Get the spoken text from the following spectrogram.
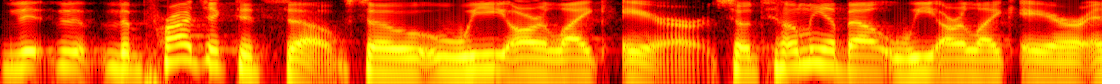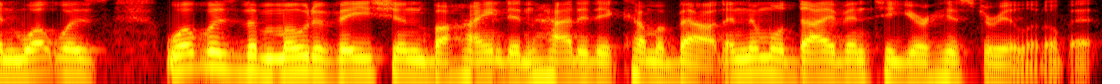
the, the, the project itself. So we are like air. So tell me about we are like air, and what was what was the motivation behind it, and how did it come about, and then we'll dive into your history a little bit.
